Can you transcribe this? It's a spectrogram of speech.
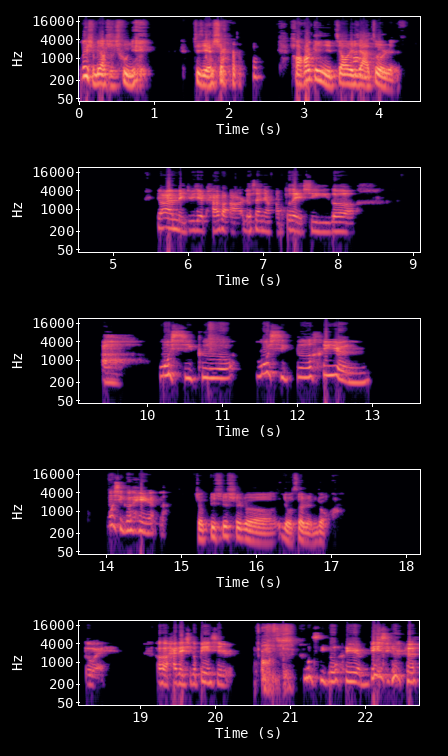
为什么要是处女 这件事儿。好好给你教一下做人。要按美剧这排法，刘三娘不得是一个啊墨西哥墨西哥黑人，墨西哥黑人了？就必须是个有色人种啊？对，呃，还得是个变性人。墨西哥黑人变性人，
